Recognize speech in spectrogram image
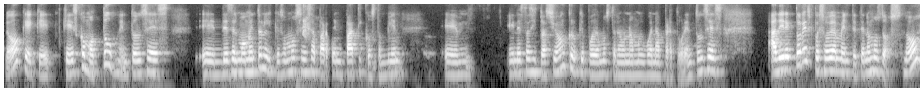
¿no? Que, que es como tú. Entonces, eh, desde el momento en el que somos esa parte empáticos también em, en esta situación, creo que podemos tener una muy buena apertura. Entonces, a directores, pues obviamente tenemos dos, ¿no?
